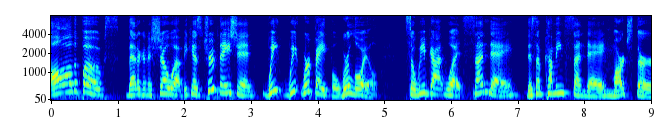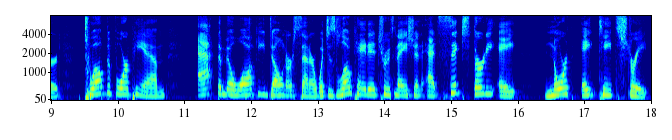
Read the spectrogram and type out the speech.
all the folks that are going to show up because Truth Nation, we, we we're faithful, we're loyal. So we've got what Sunday, this upcoming Sunday, March third, twelve to four p.m. at the Milwaukee Donor Center, which is located Truth Nation at six thirty eight North Eighteenth Street.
